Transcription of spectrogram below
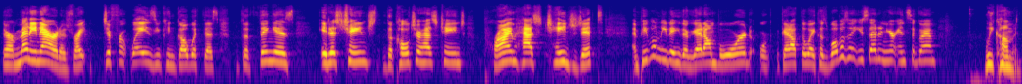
there are many narratives, right? Different ways you can go with this. The thing is, it has changed. The culture has changed. Prime has changed it. And people need to either get on board or get out the way. Because what was it you said in your Instagram? We coming.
